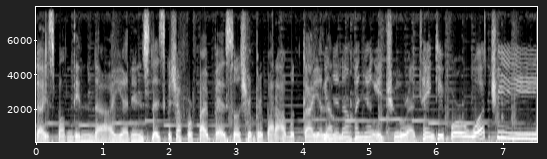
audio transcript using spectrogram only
guys, pangtinda. Ayan, in-slice ko siya for 5 pesos. Syempre para abot kaya lang. Ganyan ang kanyang itsura. Thank you for watching!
